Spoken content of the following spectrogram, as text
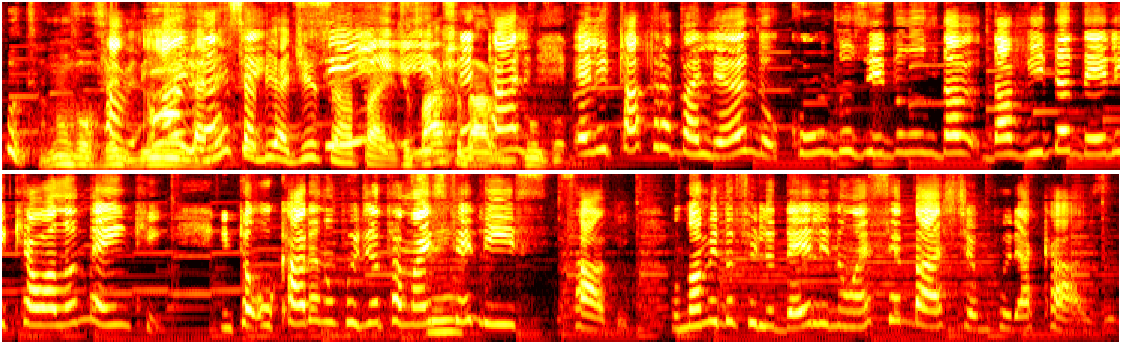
Puta, não vou ver Sabe? Olha, nem assim, sabia disso, sim, rapaz. Debaixo detalhe, não vou. Ele tá trabalhando com um dos ídolos da, da vida dele, que é o Alan Menken. Então o cara não podia estar mais Sim. feliz, sabe? O nome do filho dele não é Sebastian, por acaso.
